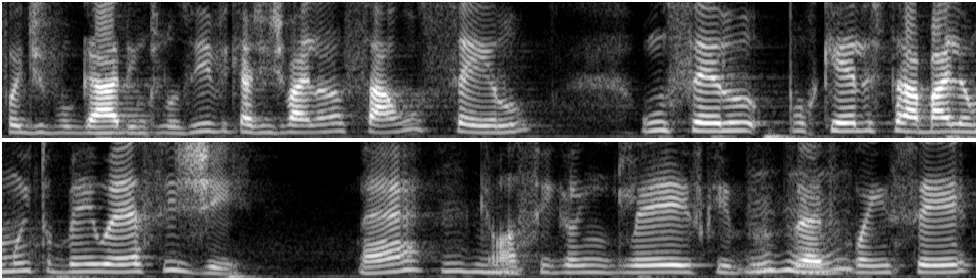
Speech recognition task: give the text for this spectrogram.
foi divulgado, inclusive, que a gente vai lançar um selo, um selo porque eles trabalham muito bem o ESG, né? Que é uma sigla em inglês que você deve conhecer,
